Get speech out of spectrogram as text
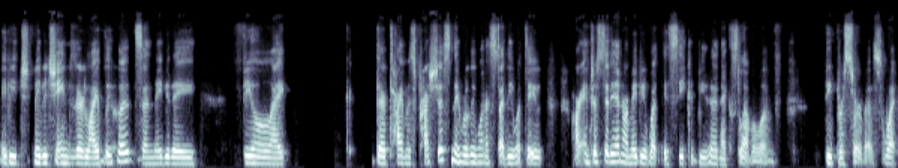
maybe maybe changed their livelihoods, and maybe they feel like their time is precious and they really want to study what they are interested in, or maybe what they see could be the next level of deeper service. What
